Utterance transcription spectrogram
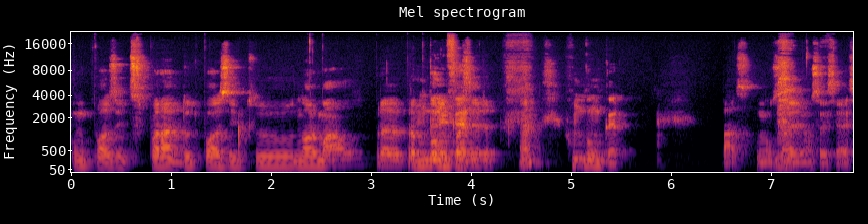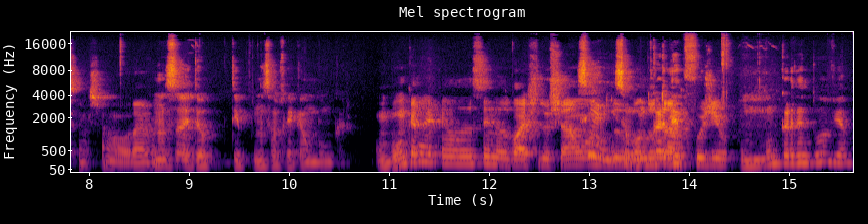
um depósito separado do depósito normal para, para Um poderem bunker. fazer. Hã? Um bunker. Pá, não sei, não sei se é assim que se chama, whatever. Não sei, tu, tipo, não sabes o que é que é um bunker. Um bunker é aquela cena debaixo do chão Sim, é onde, isso, um onde o Trump fugiu. Um bunker dentro do avião.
